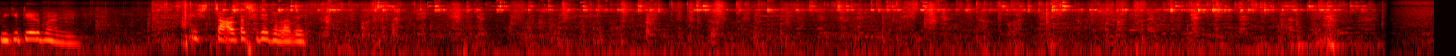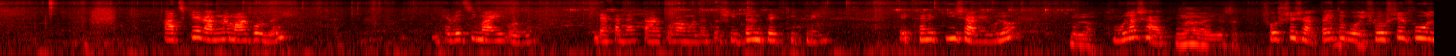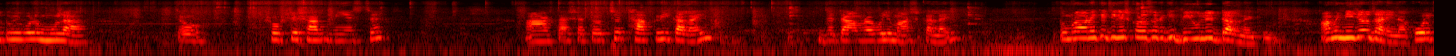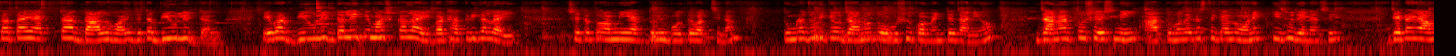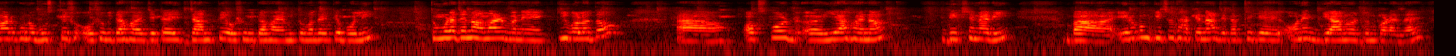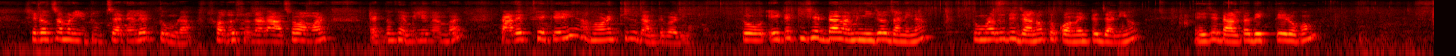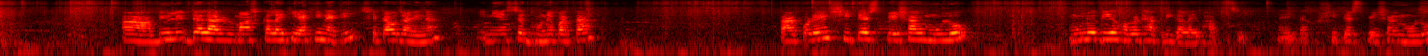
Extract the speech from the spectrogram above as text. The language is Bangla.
মিকি টের পায়নি ইস চালটা ছিঁড়ে ফেলাবে। আজকে রান্না মা করবে। ভেবেছি মাই করবে। দেখা যাক তারপর আমাদের তো সিদ্ধান্তের ঠিক নেই। এখানে কি শাক এগুলো? মূলা। মূলা শাক? না না ইয়ে সর্ষে শাক তাই তো বই সর্ষের ফুল তুমি বলো মূলা। তো সর্ষে শাক নিয়ে এসছে। আর তার সাথে হচ্ছে ঠাকরি কালাই, যেটা আমরা বলি মাস কালাই। তোমরা অনেকে জিজ্ঞেস করেছ এটা কি বিউলির ডাল নাকি? আমি নিজেও জানি না। কলকাতায় একটা ডাল হয় যেটা বিউলির ডাল। এবার বিউলির ডালেই কি মাসকালাই বা ঠাকরি কালাই? সেটা তো আমি একদমই বলতে পারছি না। তোমরা যদি কেউ জানো তো অবশ্যই কমেন্টে জানিও। জানার তো শেষ নেই। আর তোমাদের কাছ থেকে আমি অনেক কিছু জেনেছি। যেটাই আমার কোনো বুঝতে অসুবিধা হয়, যেটাই জানতে অসুবিধা হয়, আমি তোমাদেরকে বলি। তোমরা যেন আমার মানে কি বলো তো অক্সফোর্ড ইয়া হয় না, ডিকশনারি বা এরকম কিছু থাকে না যেটা থেকে অনেক জ্ঞান অর্জন করা যায়, সেটা হচ্ছে আমার ইউটিউব চ্যানেলের তোমরা। সদস্য যারা আছো আমার, একদম ফ্যামিলি মেম্বার তাদের থেকেই আমি অনেক কিছু জানতে পারি। তো এইটা কিসের ডাল আমি নিজেও জানি না। তোমরা যদি জানো তো কমেন্টে জানিও। এই যে ডালটা দেখতে এরকম। বিউলির ডাল আর মাসকালাই কি একই নাকি? সেটাও জানি না। নিয়ে এসছে ধনে পাতা। তারপরে শীতের স্পেশাল মূলো। মূলো দিয়ে হবে ঠাকরি কালাই ভাবছি। এই দেখো, শীতের স্পেশাল মূলো।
